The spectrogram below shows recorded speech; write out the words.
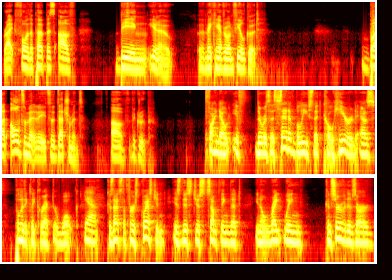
Right? For the purpose of being, you know, making everyone feel good. But ultimately, to the detriment of the group. find out if there was a set of beliefs that cohered as politically correct or woke. Yeah. Because that's the first question. Is this just something that, you know, right wing conservatives are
